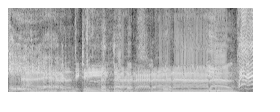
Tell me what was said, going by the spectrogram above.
Andy.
